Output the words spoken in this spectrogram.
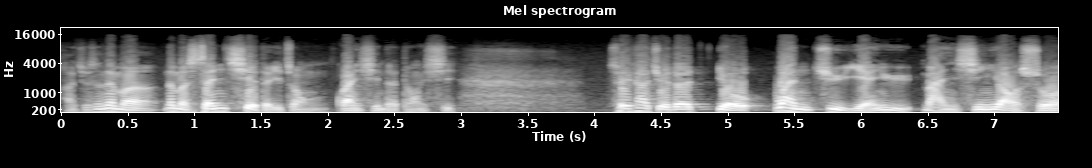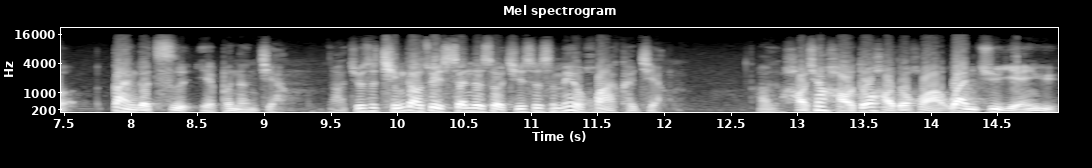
啊，就是那么那么深切的一种关心的东西。所以他觉得有万句言语，满心要说。半个字也不能讲啊！就是情到最深的时候，其实是没有话可讲啊，好像好多好多话，万句言语，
